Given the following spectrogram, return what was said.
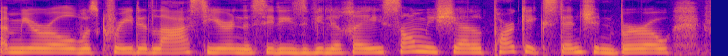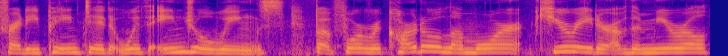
A mural was created last year in the city's Villeray Saint Michel Park Extension borough. Fredy painted with angel wings. But for Ricardo Lamour, curator of the mural,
